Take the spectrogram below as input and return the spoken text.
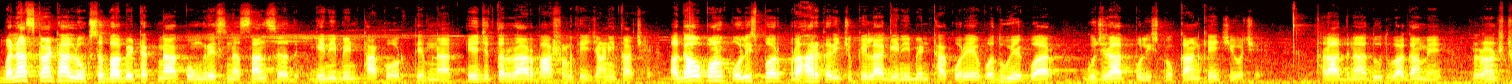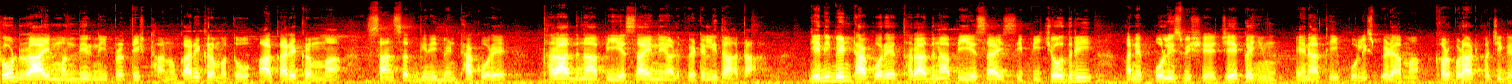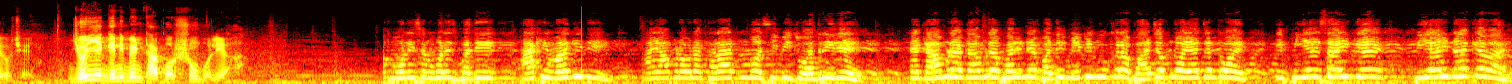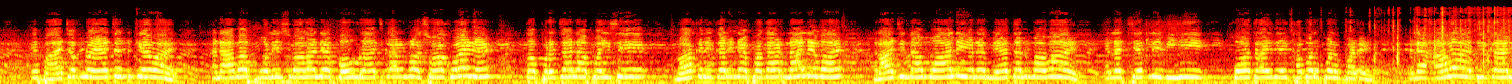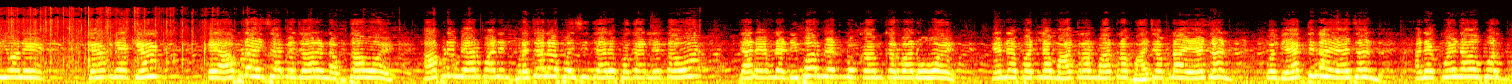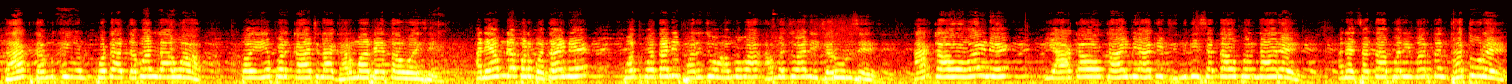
બનાસકાંઠા લોકસભા બેઠકના કોંગ્રેસના સાંસદ ગેનીબેન ઠાકોર તેમના તેજ તર્રાર ભાષણથી જાણીતા છે. અગાઉ પણ પોલીસ પર પ્રહાર કરી ચૂકેલા ગેનીબેન ઠાકોરે વધુ એકવાર ગુજરાત પોલીસનો કાન ખેંચ્યો છે. થરાદના દૂધવા ગામે રણછોડ રાય મંદિરની પ્રતિષ્ઠાનો કાર્યક્રમ હતો. આ કાર્યક્રમમાં સાંસદ ગેનીબેન ઠાકોરે થરાદના પીએસઆઈને અડફેટે લીધા હતા. ગેનીબેન ઠાકોરે થરાદના પીએસઆઈ સીપી ચૌધરી અને પોલીસ વિશે જે કહ્યું એનાથી પોલીસ બેડામાં ખળભળાટ મચી ગયો છે. જોઈએ ગેનીબેન ઠાકોર શું બોલ્યા. પોલીસ પોલીસ બધી આખી વળગી હતી. આ આપણે ઓલા થરાદમાં સીપી ચૌધરી છે. એ ગામડા ગામડા ફરીને બધી મીટિંગ કરે ભાજપનો એજન્ટ હોય, એ પીએસઆઈ કે પીઆઈ ના કહેવાય, એ ભાજપનો એજન્ટ કહેવાય. અને આવા પોલીસ વાળાને બહુ રાજકારણનો શોખ હોય ને, તો પ્રજાના પૈસે નોકરી કરીને પગાર ના લેવાય, રાજીનામું આલી અને મેદાનમાં વાય, એટલે કેટલી વિહી પો થાય તે ખબર પણ પડે. એટલે આવા અધિકારીઓને ક્યાંક ને ક્યાંક એ આપણા હિસાબે જ્યારે નભતા હોય, આપણી મહેરબાની પ્રજાના પૈસે જ્યારે પગાર લેતા હોય, ત્યારે એમને ડિપાર્ટમેન્ટનું કામ કરવાનું હોય, એને બદલે માત્ર ને માત્ર ભાજપના એજન્ટ, કોઈ વ્યક્તિના એજન્ટ અને કોઈના ઉપર ધાક ધમકી ખોટા દબાણ લાવવા, તો એ પણ કાચના ઘરમાં રહેતા હોય છે. અને એમને પણ બધાને પોતપોતાની ફરજો સમજવાની જરૂર છે. આકાઓ હોય ને, એ આકાઓ કાયમી આખી જિંદગી સત્તા ઉપર ના રહે અને સત્તા પરિવર્તન થતું રહે.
